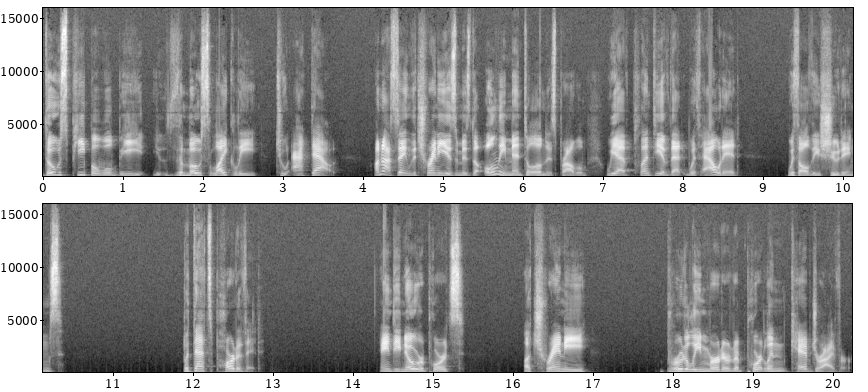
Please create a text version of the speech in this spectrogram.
Those people will be the most likely to act out. I'm not saying the trannyism is the only mental illness problem. We have plenty of that without it, with all these shootings. But that's part of it. Andy Ngo reports a tranny brutally murdered a Portland cab driver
